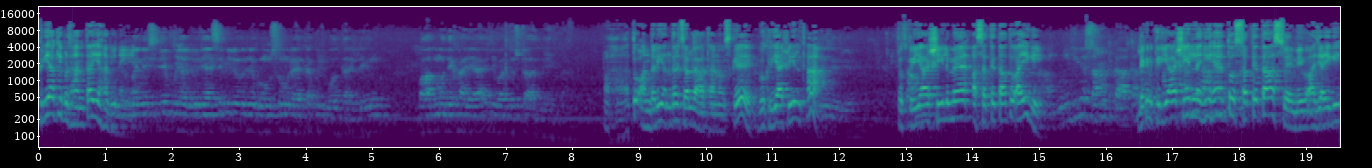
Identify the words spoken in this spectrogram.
क्रिया की प्रधानता यहाँ भी नहीं है। मैंने इसलिए पूछा जो जैसे भी जो जो गुमसुम रहता है कुछ बोलता नहीं लेकिन बाद में देखा जाए जो दुष्ट आदमी हाँ। तो अंदर ही अंदर चल रहा था ना उसके वो क्रियाशील था। तो क्रियाशील में असत्यता तो आएगी। लेकिन क्रियाशील नहीं है तो सत्यता स्वयं आ जाएगी।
